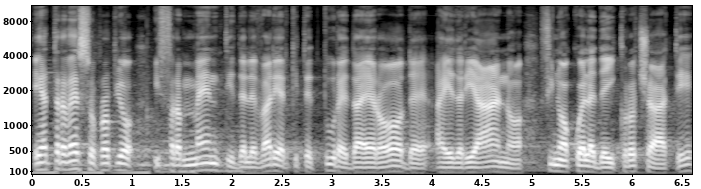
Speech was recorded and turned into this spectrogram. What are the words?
e attraverso proprio i frammenti delle varie architetture da Erode a Adriano fino a quelle dei crociati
